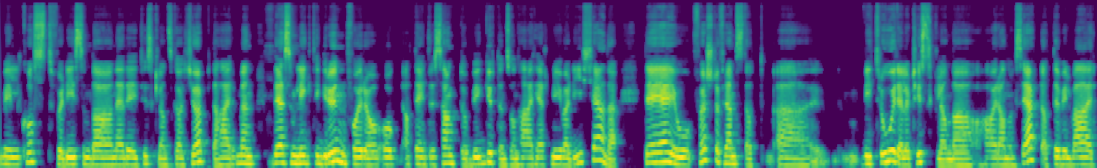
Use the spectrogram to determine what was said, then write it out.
vil, koste for de som da nede i Tyskland skal kjøpe det her. Men det som ligger til grunn for å, å, at det er interessant å bygge ut en sånn her helt ny verdikjede, det er jo først og fremst at eh, vi tror, eller Tyskland da har annonsert, at det vil være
